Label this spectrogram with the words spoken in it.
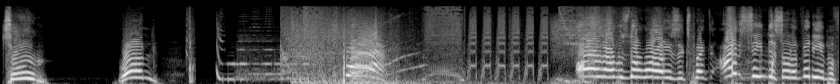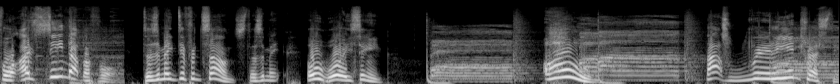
two, one. Oh, that was not what I was expecting. I've seen this on a video before. I've seen that before. Does it make different sounds? Does it make... Oh, what are you singing? Oh! That's really interesting.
